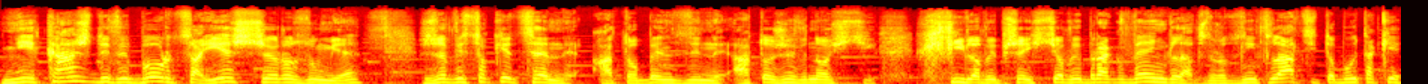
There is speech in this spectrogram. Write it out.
Nie każdy wyborca jeszcze rozumie, że wysokie ceny, a to benzyny, a to żywności, chwilowy przejściowy brak węgla, wzrost inflacji, to były takie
